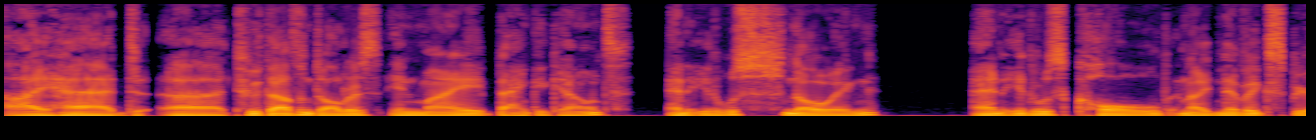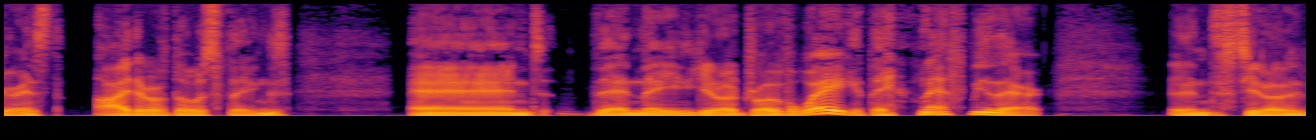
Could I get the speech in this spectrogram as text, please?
I had uh, two thousand dollars in my bank account, and it was snowing, and it was cold, and I'd never experienced either of those things. And then they, you know, drove away. They left me there, and you know,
